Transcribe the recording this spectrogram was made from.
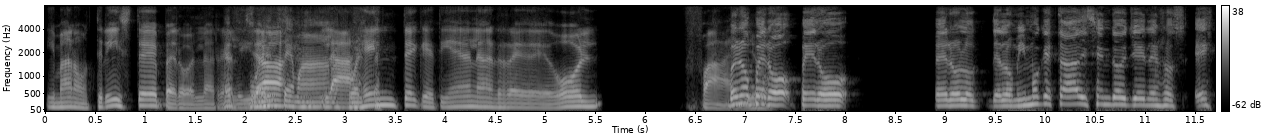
y mano, triste, pero en la Es realidad, fuerte, man, la fuerte. gente que tiene alrededor falló. Bueno, pero, pero, pero lo, de lo mismo que estaba diciendo Jalen Ross, es,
